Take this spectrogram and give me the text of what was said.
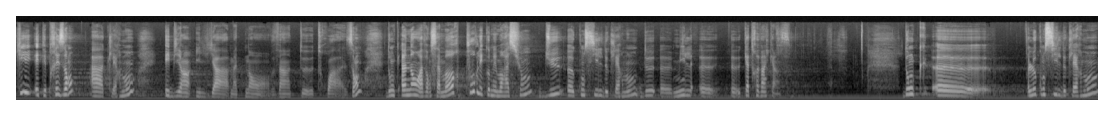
qui était présent à Clermont eh bien, il y a maintenant 23 ans, donc un an avant sa mort, pour les commémorations du euh, Concile de Clermont de 1095. Euh, euh, donc, le Concile de Clermont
